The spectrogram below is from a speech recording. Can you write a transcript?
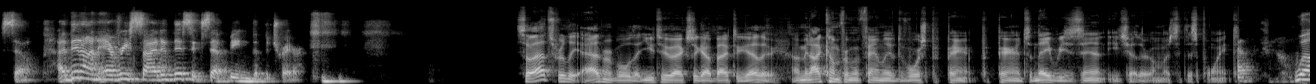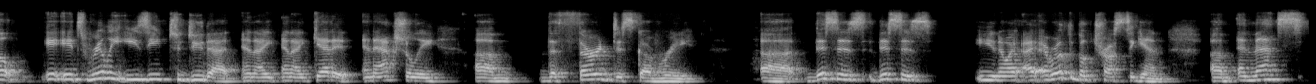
So I've been on every side of this except being the betrayer. so that's really admirable that you two actually got back together. I mean, I come from a family of divorced parent, parents, and they resent each other almost at this point. Well, it, it's really easy to do that, and I and I get it. And actually, um, the third discovery, uh, this is this is you know, I, I, wrote the book Trust Again, um, and that's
